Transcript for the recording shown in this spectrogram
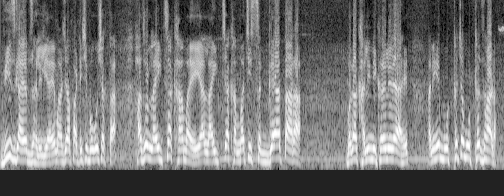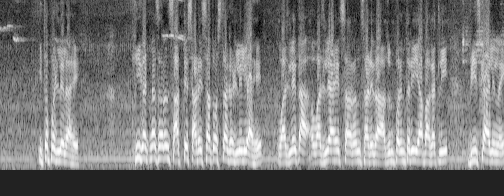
वीज गायब झालेली आहे. माझ्या पाठीशी बघू शकता. हा जो लाईटचा खांब आहे या लाईटच्या खांबाची सगळ्या तारा बघा खाली निखळलेल्या आहेत आणि हे मोठंच्या मोठं झाड इथं पडलेलं आहे. ही घटना साधारण सात ते साडेसात वाजता घडलेली आहे. वाजले ता वाजले आहेत साधारण साडेदहा. अजूनपर्यंत तरी या भागातली वीज काय आलेली नाही.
